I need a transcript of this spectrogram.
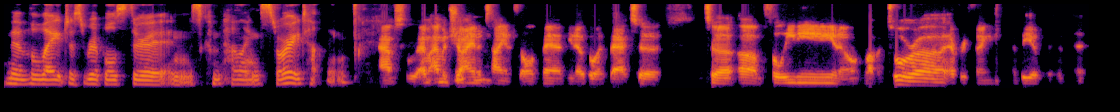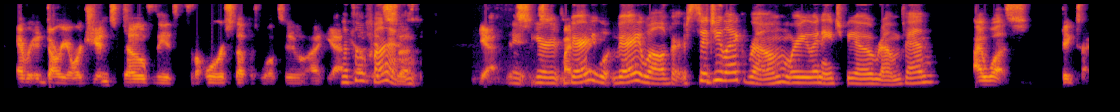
the, the, light just ripples through it, and it's compelling storytelling. Absolutely, I'm, I'm a giant mm-hmm. Italian film fan. You know, going back to to um, Fellini, you know, L'Avventura, everything. The every Dario Argento for the for the horror stuff as well too. Uh, yeah, that's so fun. Uh, yeah, it's, you're it's very very well versed. Did you like Rome? Were you an HBO Rome fan? I was big time.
